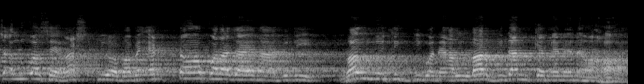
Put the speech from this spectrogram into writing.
চালু আছে, রাষ্ট্রীয়ভাবে একটাও করা যায় না যদি রাজনৈতিক জীবনে আল্লাহর বিধানকে মেনে নেওয়া হয়।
